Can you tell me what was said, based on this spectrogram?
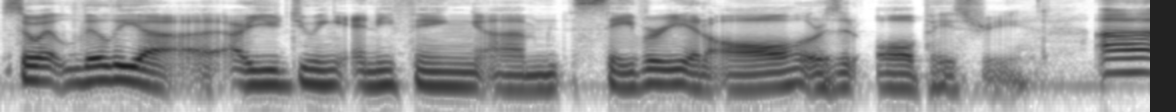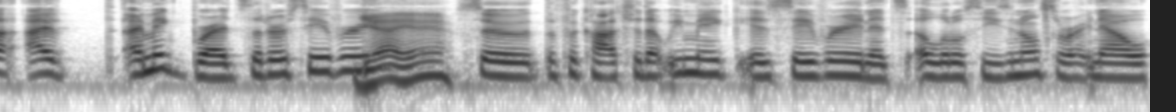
So at Lilia, are you doing anything um, savory at all, or is it all pastry? Uh, I I make breads that are savory. Yeah, yeah, yeah. So the focaccia that we make is savory and it's a little seasonal. So right now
